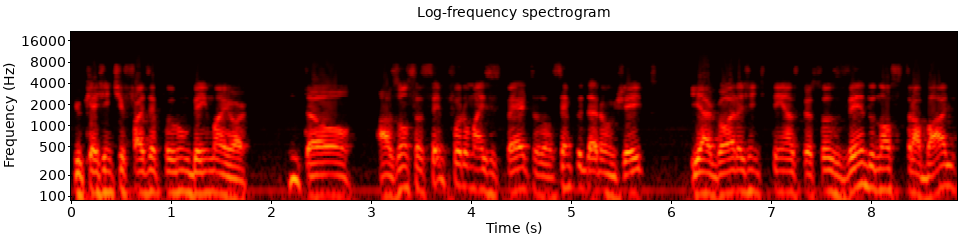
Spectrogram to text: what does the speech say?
que o que a gente faz é por um bem maior. Então, as onças sempre foram mais espertas, elas sempre deram um jeito e agora a gente tem as pessoas vendo o nosso trabalho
